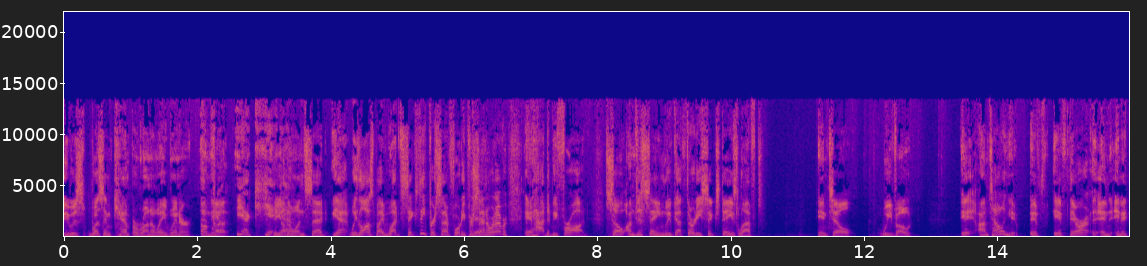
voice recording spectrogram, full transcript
it was wasn't Kemp a runaway winner, oh, and the Oh, oth- yeah, the other one said, "Yeah, we lost by what sixty percent, forty percent, or whatever. It had to be fraud." So I'm just saying, we've got 36 days left until we vote. It, I'm telling you, if if there are and, and it,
